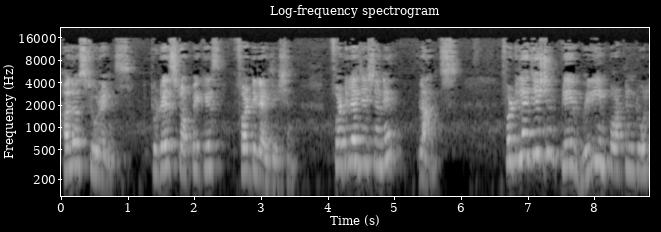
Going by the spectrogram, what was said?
Hello students. Today's topic is fertilization. Fertilization in plants. Fertilization play very important role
